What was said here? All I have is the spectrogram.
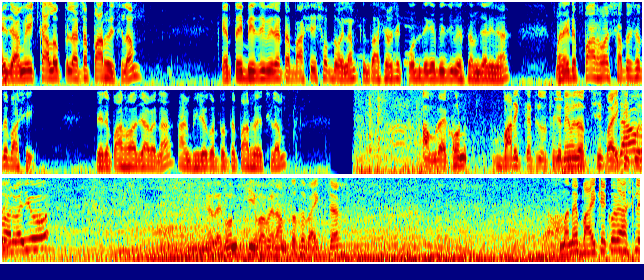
এই যে আমি এই কালো পিলারটা পার হয়েছিলাম। এতে বিজিবির একটা বাসি শব্দ পাইলাম, কিন্তু আশেপাশে কোন দিকে বিজিবি আছে আমি জানি না। মানে এটা পার হওয়ার সাথে সাথে বাসি যেটা পার হওয়া যাবে না। আমি ভিডিও করতে করতে পার হয়েছিলাম। আমরা এখন বারিক কাটিলা থেকে নেমে যাচ্ছি বাইকে করে। দেখুন কীভাবে নামতেছে বাইকটা। মানে বাইকে করে আসলে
